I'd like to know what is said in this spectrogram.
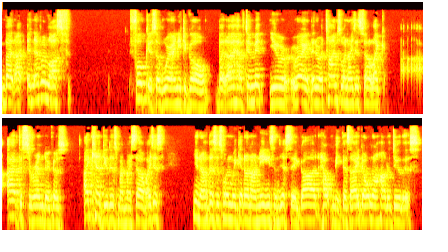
But I, I never lost focus of where I need to go. But I have to admit, you're right. There were times when I just felt like I have to surrender because I can't do this by myself. I just, you know, this is when we get on our knees and just say, God, help me because I don't know how to do this.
